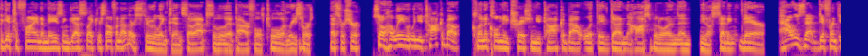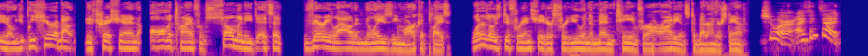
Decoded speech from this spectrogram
I get to find amazing guests like yourself and others through LinkedIn. So absolutely a powerful tool and resource. That's for sure. So Helene, when you talk about clinical nutrition, you talk about what they've done in the hospital and, and you know, setting there. How is that different? You know, we hear about nutrition all the time from so many, it's a very loud and noisy marketplace. What are those differentiators for you and the Mend team for our audience to better understand? Sure. I think that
